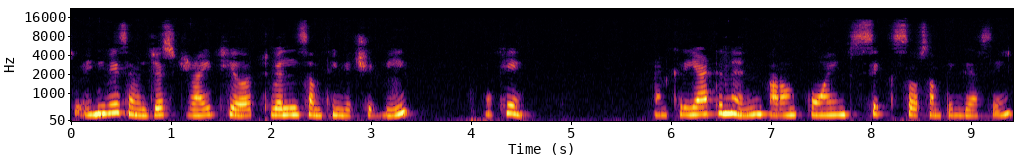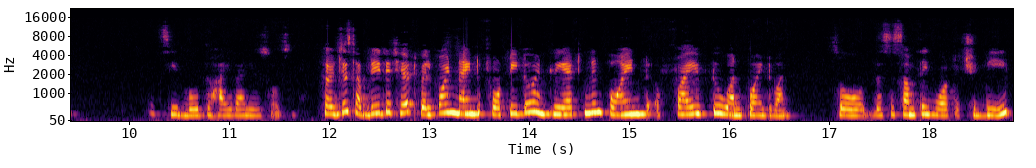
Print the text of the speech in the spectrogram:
So anyways, I will just write here 12 something it should be. Okay. And creatinine around 0.6 or something they are saying. Let's see both the high values also. So I'll just update it here 12.9 to 42 and creatinine 0.5 to 1.1. So this is something what it should be.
